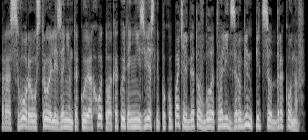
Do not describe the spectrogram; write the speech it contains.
раз воры устроили за ним такую охоту, а какой-то неизвестный покупатель готов был отвалить за рубин 500 драконов.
